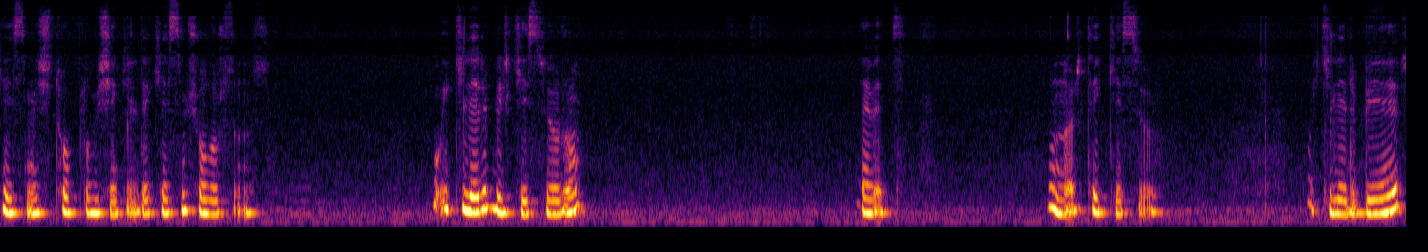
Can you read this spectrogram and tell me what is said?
kesmiş toplu bir şekilde kesmiş olursunuz. Bu ikileri bir kesiyorum. Evet. Bunları tek kesiyorum. Bu ikileri bir.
